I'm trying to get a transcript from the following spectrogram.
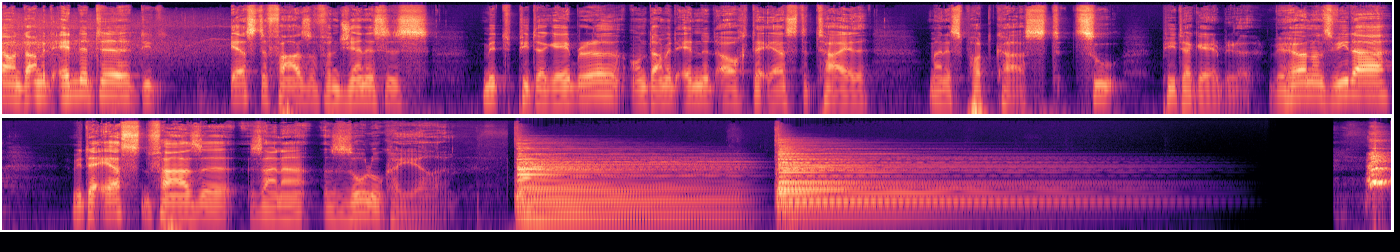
Ja, und damit endete die erste Phase von Genesis mit Peter Gabriel und damit endet auch der erste Teil meines Podcasts zu Peter Gabriel. Wir hören uns wieder mit der ersten Phase seiner Solokarriere.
